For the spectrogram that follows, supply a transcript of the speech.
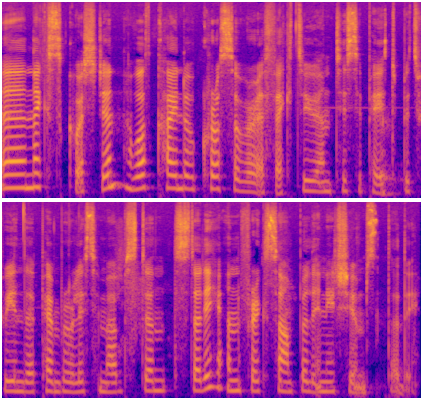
Uh, next question. What kind of crossover effect do you anticipate between the pembrolizumab st study and, for example, Initium study?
